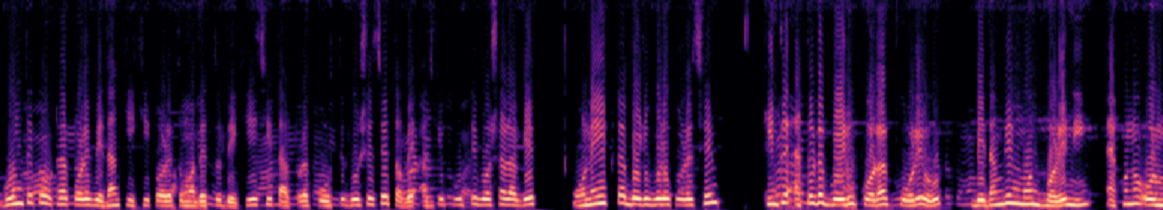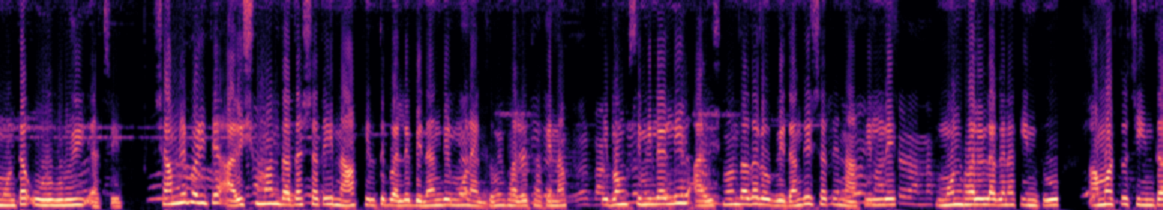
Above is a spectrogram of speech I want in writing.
ঘুম থেকে ওঠার পরে বেদাং কি কি করে তোমাদের তো দেখিয়েছি তারপরে পড়তে বসেছে তবে আজকে পড়তে বসার আগে অনেকটা বেরু বেরু করেছে। কিন্তু এতটা বেরু করার পরেও বেদাঙ্গের মন ভরেনি এখনও ওর মনটা উড়ু উড়ুই আছে। সামনের বাড়িতে আয়ুষ্মান দাদার সাথে না খেলতে পারলে বেদাঙ্গের মন একদমই ভালো থাকে না। এবং সিমিলারলি আয়ুষ্মান দাদারও বেদাঙ্গের সাথে না খেললে মন ভালো লাগে না কিন্তু আমার তো চিন্তা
